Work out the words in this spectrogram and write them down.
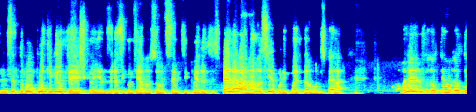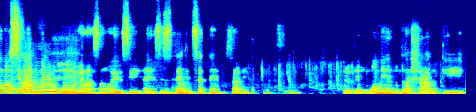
você tomou um pouquinho meu texto, que eu ia dizer assim, quando você anunciou o 150, eu disse, espera lá, não anuncia por enquanto não, vamos esperar. Olha, eu tenho, eu tenho oscilado meu humor em relação a esse, a esse 7 de setembro, sabe? Assim, eu tenho um momento achado que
